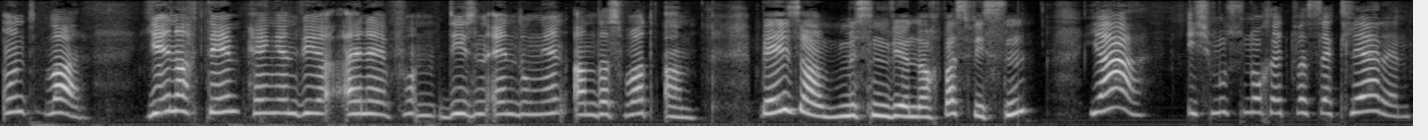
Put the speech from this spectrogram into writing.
und wahr. Je nachdem hängen wir eine von diesen Endungen an das Wort an. Besa, müssen wir noch was wissen? Ja, ich muss noch etwas erklären.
